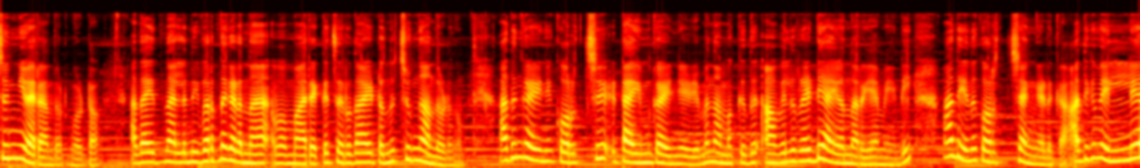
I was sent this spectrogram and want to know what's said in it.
ചുങ്ങി വരാൻ തുടങ്ങും കേട്ടോ. അതായത് നല്ല നിവർന്ന് കിടന്ന മരമൊക്കെ ചെറുതായിട്ടൊന്ന് ചുങ്ങാൻ തുടങ്ങും. അതും കഴിഞ്ഞ് കുറച്ച് ടൈം കഴിഞ്ഞ് കഴിയുമ്പോൾ നമുക്കിത് അവൽ റെഡി ആയോ എന്നറിയാൻ വേണ്ടി അതിൽ നിന്ന് കുറച്ച് അങ്ങ് എടുക്കുക അധികം വലിയ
